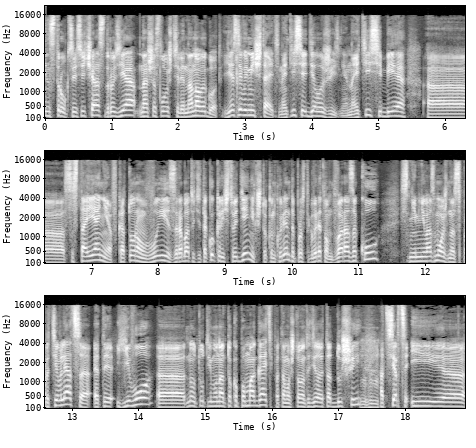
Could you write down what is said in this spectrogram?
инструкция сейчас, друзья, наши слушатели, на Новый год. Если вы мечтаете найти себе дело жизни, найти себе э, состояние, в котором вы зарабатываете такое количество денег, что конкуренты просто говорят вам два раза ку, с ним невозможно сопротивляться, это его, э, ну, тут ему надо только помогать, потому что он это делает от души, угу. от сердца, и... Э,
